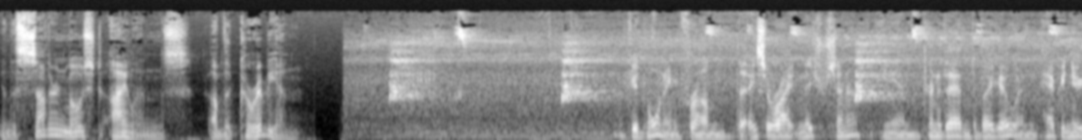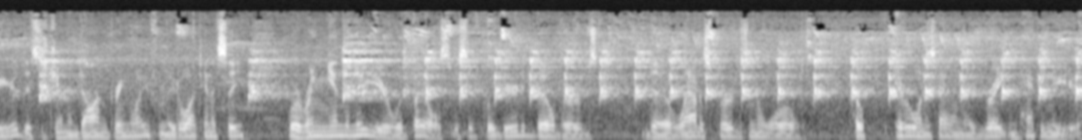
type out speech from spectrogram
in the southernmost islands of the Caribbean. Good morning from the Asa Wright Nature Center in Trinidad and Tobago, and Happy New Year. This is Jim and Dawn Greenway from Ooltewah, Tennessee. We're ringing in the new year with bells, specifically bearded bellbirds, the loudest birds in the world. Hope everyone is having a great and happy new year.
